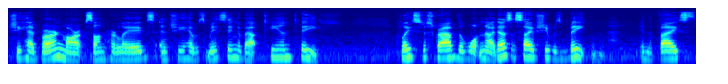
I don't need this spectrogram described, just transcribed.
She had burn marks on her legs and she was missing about 10 teeth. Police described the one. No, it doesn't say if she was beaten in the face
